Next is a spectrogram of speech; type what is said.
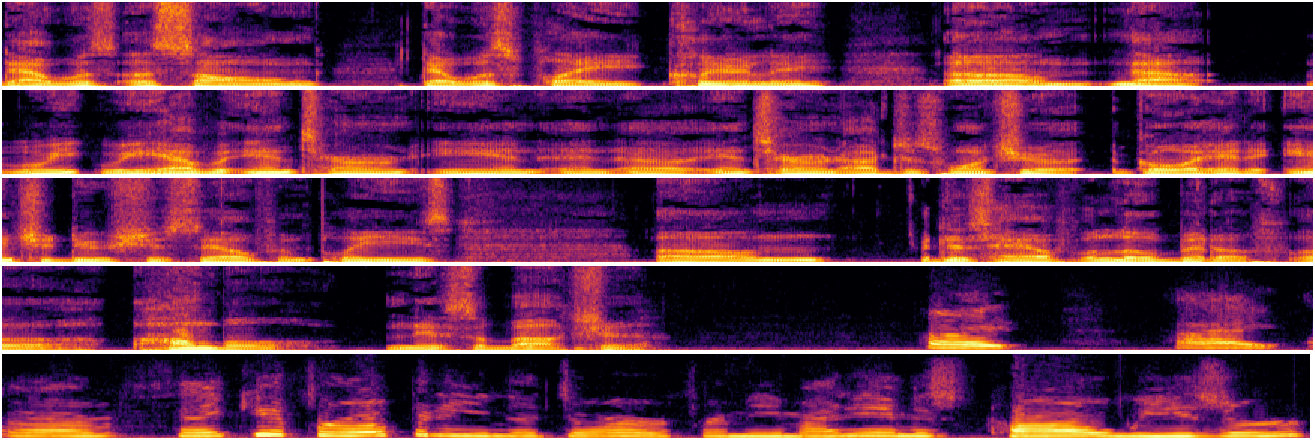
that was a song that was played clearly. Um, now we we have an intern in, and uh, intern, I just want you to go ahead and introduce yourself, and please, um, just have a little bit of uh, humbleness about you. All right. Hi. Um, thank you for opening the door for me. My name is Carl Wheezer,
